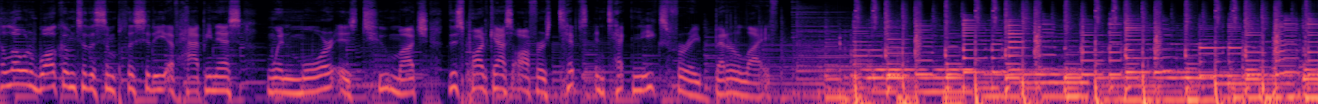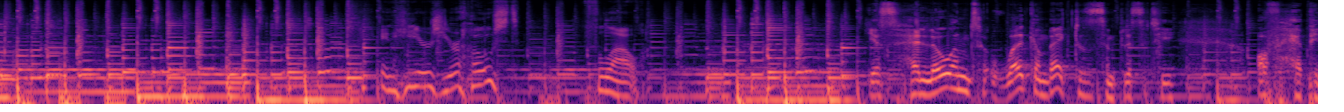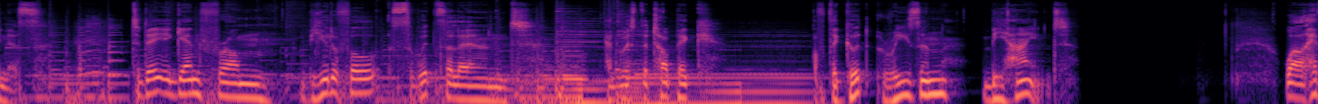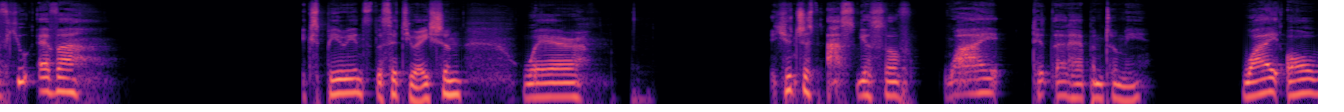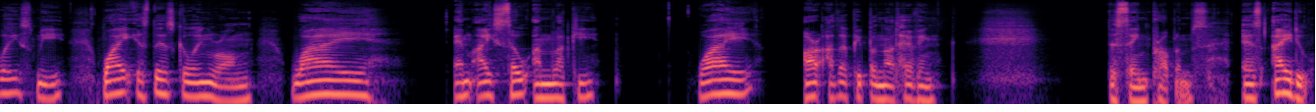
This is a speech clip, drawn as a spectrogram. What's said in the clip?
Hello and welcome to the simplicity of happiness when more is too much. This podcast offers tips and techniques for a better life. And here's your host, Floh. Yes, hello and welcome back to the simplicity of happiness. Today, again, from beautiful Switzerland, and with the topic of the good reason behind. Well, have you ever experienced the situation where you just ask yourself, why did that happen to me? Why always me? Why is this going wrong? Why am I so unlucky? Why are other people not having the same problems as I do?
